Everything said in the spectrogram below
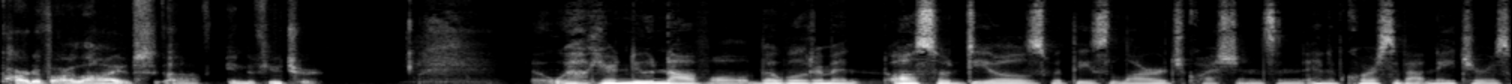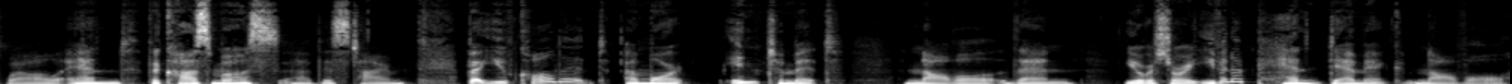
part of our lives uh, in the future well, your new novel, Bewilderment, also deals with these large questions and, and of course, about nature as well and the cosmos uh, this time. But you've called it a more intimate novel than The Overstory, even a pandemic novel.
